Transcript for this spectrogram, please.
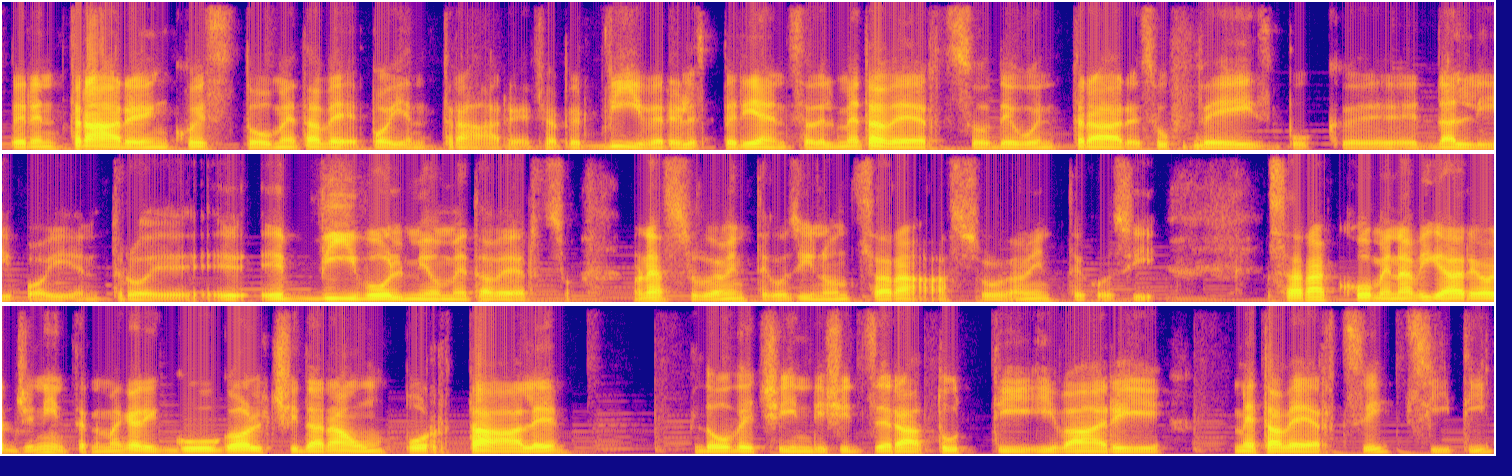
per entrare in questo metaverso, poi entrare, cioè per vivere l'esperienza del metaverso, devo entrare su Facebook e, e da lì poi entro e, e, e, vivo il mio metaverso. Non è assolutamente così, non sarà assolutamente così. Sarà come navigare oggi in internet, magari Google ci darà un portale dove ci indicizzerà tutti i vari metaversi, siti,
